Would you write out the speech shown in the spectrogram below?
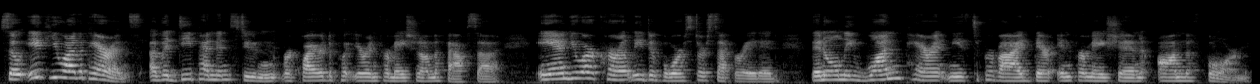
So if you are the parents of a dependent student required to put your information on the FAFSA and you are currently divorced or separated, then only one parent needs to provide their information on the form.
